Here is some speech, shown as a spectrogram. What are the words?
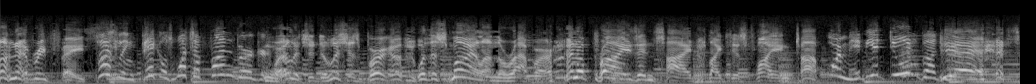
on every face. Puzzling pickles, what's a fun burger? Well, it's a delicious burger with a smile on the wrapper and a prize inside, like this flying top. Or maybe a dune buggy. Yes,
